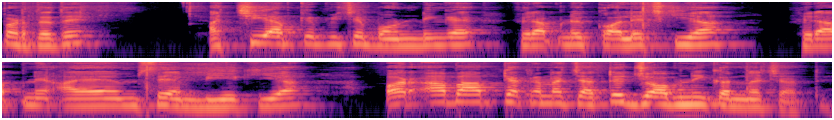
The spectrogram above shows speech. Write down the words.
पढ़ते थे अच्छी आपके पीछे बॉन्डिंग है फिर आपने कॉलेज किया फिर आपने आईआईएम से एमबीए किया और अब आप क्या करना चाहते हो? जॉब नहीं करना चाहते।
